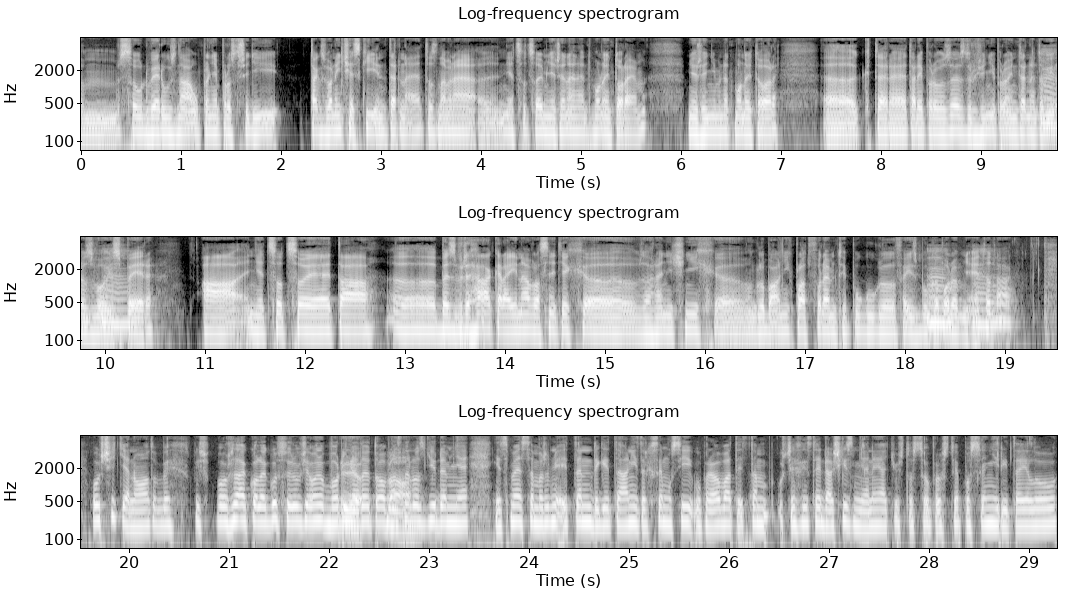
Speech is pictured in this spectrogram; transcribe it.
um, jsou dvě různá úplně prostředí takzvaný český internet, to znamená něco, co je měřené netmonitorem, měřením netmonitor, které tady provozuje Združení pro internetový mm, rozvoj mm. SPIR a něco, co je ta uh, bezbřehá krajina vlastně těch uh, zahraničních uh, globálních platform typu Google, Facebook mm, a podobně. Je to mm. tak? Určitě, no, to bych spíš pořád kolegu Sudu, že on odborný na to oblast no. na rozdíl ode mě. Nicméně samozřejmě i ten digitální trh se musí upravovat. Teď tam už těch další změny, ať už to jsou prostě poslední retailu,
